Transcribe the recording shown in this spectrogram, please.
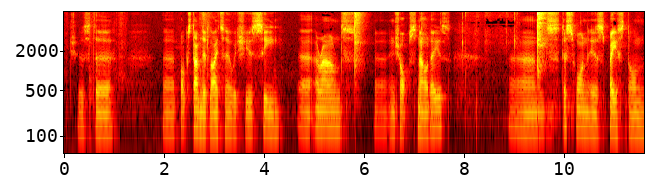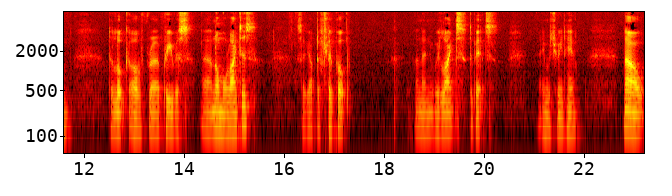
which is the uh, box standard lighter which you see uh, around uh, in shops nowadays. And this one is based on the look of uh, previous uh, normal lighters. So you have to flip up and then we light the bits in between here. Now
